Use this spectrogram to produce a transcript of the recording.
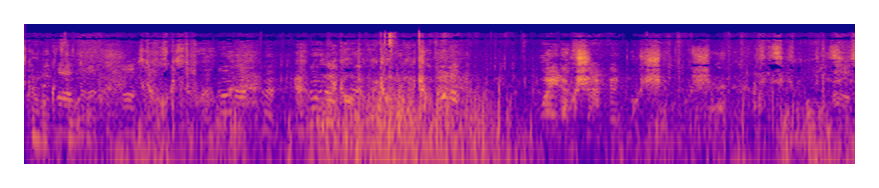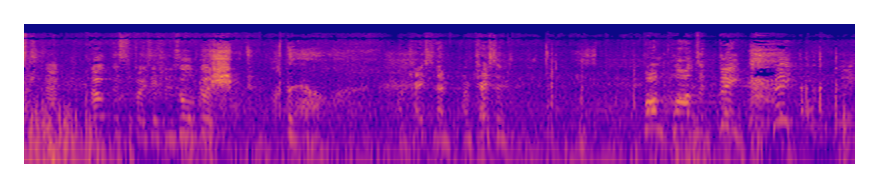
He's gonna walk into the world. He's gonna walk into the world. Going after him! I'm Oh my god, oh my god, oh my god. Wait a oh, second! Oh shit, oh shit. I think he sees me, I think he sees me. Oh, nope, this position is all oh, good. Shit, what the hell? I'm chasing him. I'm chasing. Bomb planted. B. B. B.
